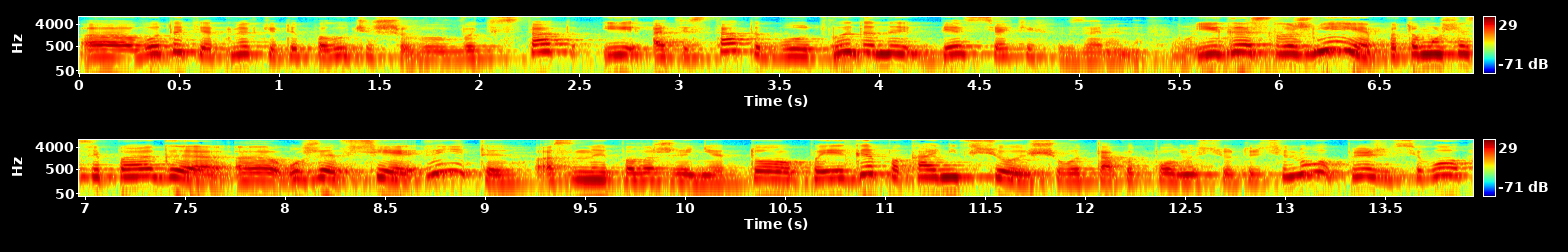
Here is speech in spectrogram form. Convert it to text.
э, вот эти отметки ты получишь в аттестат, и аттестаты будут выданы без всяких экзаменов. ЕГЭ сложнее, потому что если по ОГЭ уже все приняты, основные положения, то по ЕГЭ пока не все еще вот так вот полностью утрясено. Прежде всего,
